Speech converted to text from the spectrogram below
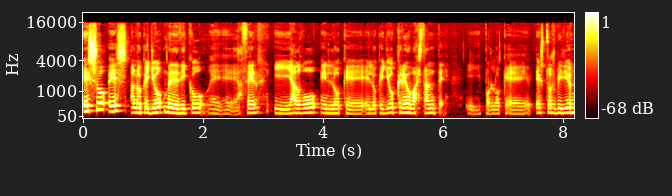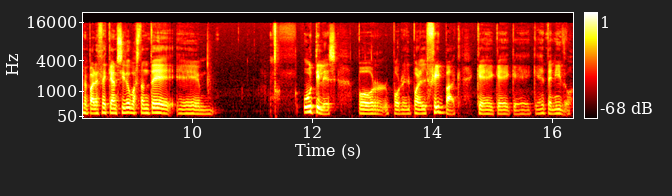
Eso es a lo que yo me dedico eh, a hacer y algo en lo, que, en lo que yo creo bastante. Y por lo que estos vídeos me parece que han sido bastante eh, útiles por, el, feedback que, he tenido.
